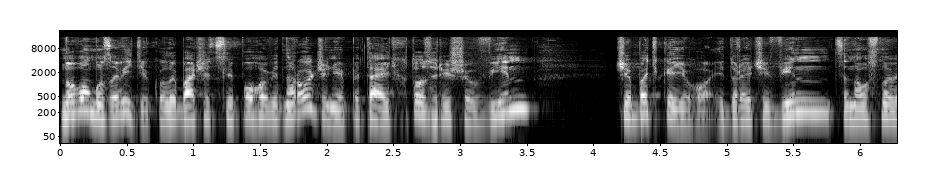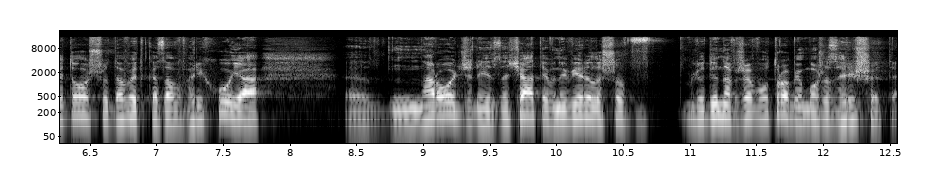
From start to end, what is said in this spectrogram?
Новому Завіті, коли бачать сліпого від народження і питають, хто згрішив він чи батьки його. І, до речі, він це на основі того, що Давид казав, в гріху я е, народжений, зачатий, вони вірили, що людина вже в утробі може згрішити.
